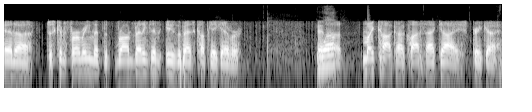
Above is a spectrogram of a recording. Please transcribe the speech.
and uh, just confirming that the Ron Bennington is the best cupcake ever. And, Well- uh, Mike Cock, uh, class act guy, great guy.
